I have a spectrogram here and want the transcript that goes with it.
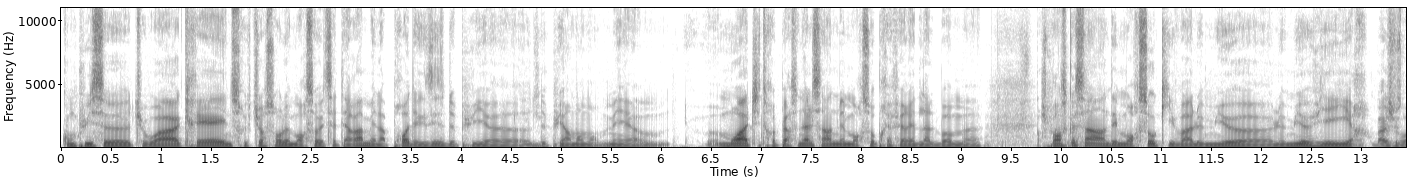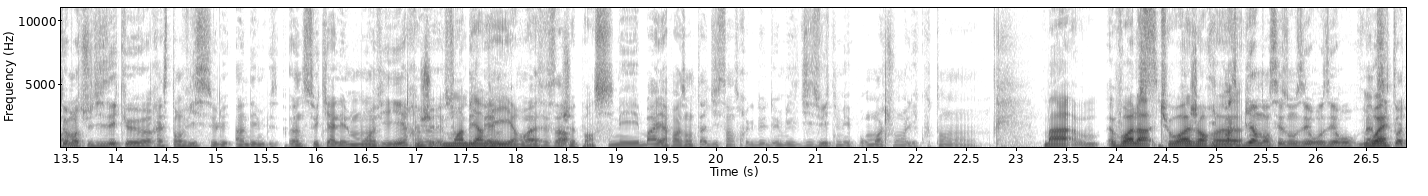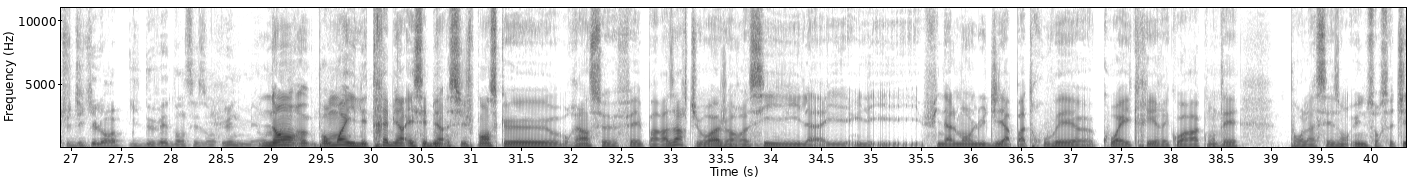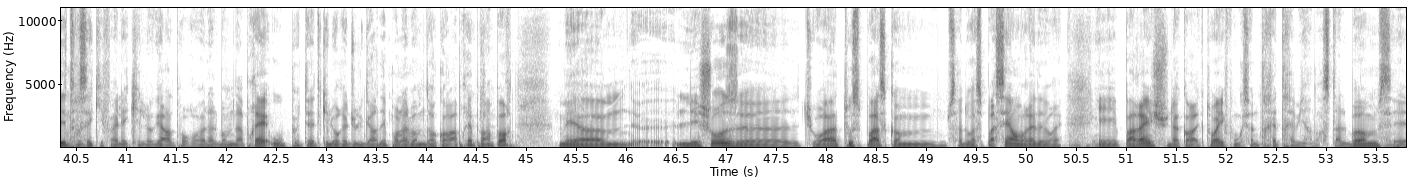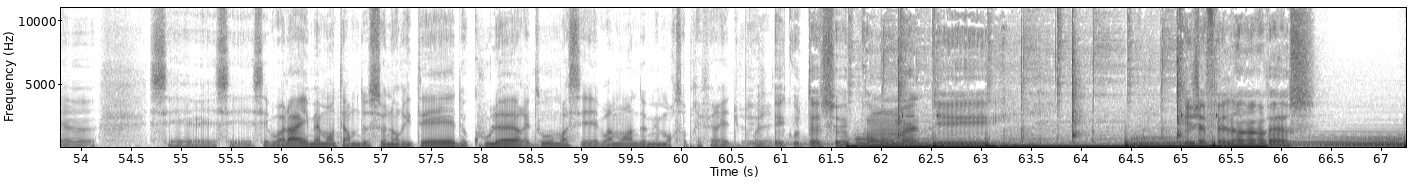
qu'on puisse, euh, tu vois, créer une structure sur le morceau, etc. Mais la prod existe depuis, euh, depuis un moment. Mais euh, moi, à titre personnel, c'est un de mes morceaux préférés de l'album. Je pense que c'est un des morceaux qui va le mieux, euh, le mieux vieillir. Bah tu justement, tu disais que Reste en vie, c'est un, des- un de ceux qui allait le moins vieillir. Je- euh, moins bien BPM. vieillir, ouais, ouais, c'est ça. je pense. Mais Baya, par exemple, t'as dit c'est un truc de 2018, mais pour moi, tu vois, en l'écoutant, euh, Bah voilà, tu vois, genre. il passe bien dans saison 0-0. Même ouais. si toi, tu dis qu'il aurait... il devait être dans saison 1, mais Non, pour moi, il est très bien. Et c'est bien. Mm. Si je pense que rien se fait par hasard, tu vois. Genre, Mm. si il a- il- il- finalement Luigi a pas trouvé quoi écrire et quoi raconter pour la saison 1 sur ce titre, Mhm. c'est qu'il fallait qu'il le garde pour euh, l'album d'après, ou peut-être qu'il aurait dû le garder pour l'album d'encore après, peu importe. Mais euh, euh, les choses, euh, tu vois, tout se passe comme ça doit se passer en vrai de vrai. Et pareil, je suis d'accord avec toi, il fonctionne très très bien dans cet album. C'est. Mhm. euh, c'est, c'est, c'est- voilà, et même en termes de sonorité, de couleur et tout, Mhm. moi c'est vraiment un de mes morceaux préférés du projet. Écoutez ce qu'on m'a dit. Puis j'ai fait l'inverse.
